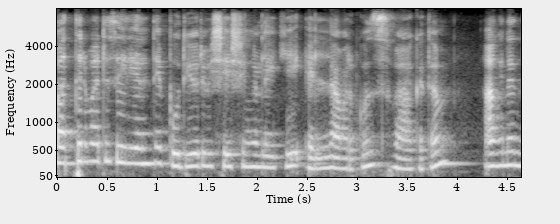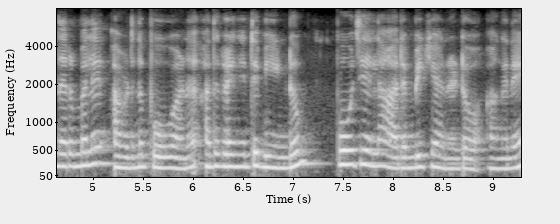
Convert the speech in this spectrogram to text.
പത്തരമാറ്റ് സീരിയലിന്റെ പുതിയൊരു വിശേഷങ്ങളിലേക്ക് എല്ലാവർക്കും സ്വാഗതം. അങ്ങനെ നിർമ്മൽ അവിടുന്ന് പോവാണ്. അത് കഴിഞ്ഞിട്ട് വീണ്ടും പൂജയെല്ലാം ആരംഭിക്കുകയാണ് കേട്ടോ അങ്ങനെ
